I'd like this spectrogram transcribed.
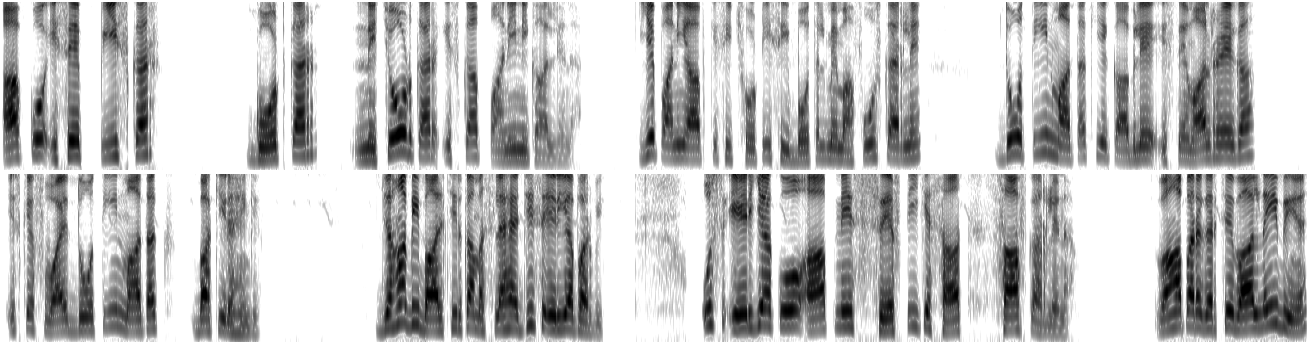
आपको इसे पीस कर, गोट कर निचोड़ कर इसका पानी निकाल लेना। ये पानी आप किसी छोटी सी बोतल में महफूज कर लें। दो तीन माह तक ये काबिल इस्तेमाल रहेगा। इसके फ़वाद दो तीन माह तक बाकी रहेंगे। जहाँ भी बालचीर का मसला है, जिस एरिया पर भी, उस एरिया को आपने सेफ्टी के साथ साफ़ कर लेना। वहाँ पर अगरचे बाल नहीं भी हैं,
